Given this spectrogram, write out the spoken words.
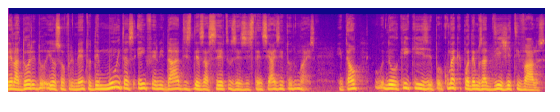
pela dor e, do, e o sofrimento de muitas enfermidades, desacertos existenciais e tudo mais. Então, no que, que, como é que podemos adjetivá-los?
